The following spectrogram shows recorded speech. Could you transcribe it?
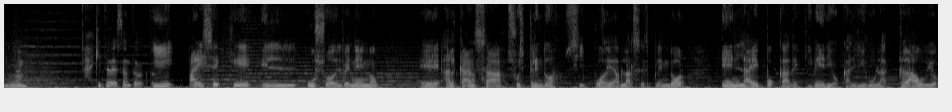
¿No? Ay, qué interesante, doctor. Y parece que el uso del veneno eh, alcanza su esplendor, si puede hablarse de esplendor, en la época de Tiberio, Calígula, Claudio,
